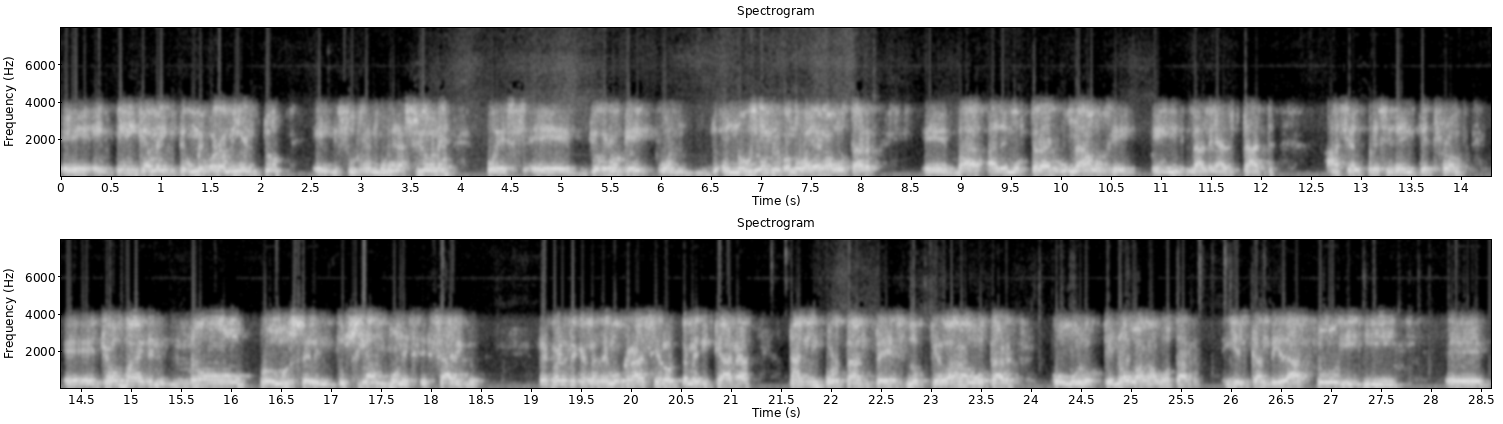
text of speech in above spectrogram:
eh, empíricamente un mejoramiento en sus remuneraciones, pues yo creo que en noviembre, cuando vayan a votar, va a demostrar un auge en la lealtad hacia el presidente Trump. Eh, eh, Joe Biden no produce el entusiasmo necesario. Recuerde que en la democracia norteamericana tan importante es los que van a votar como los que no van a votar. Y el candidato y, eh,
